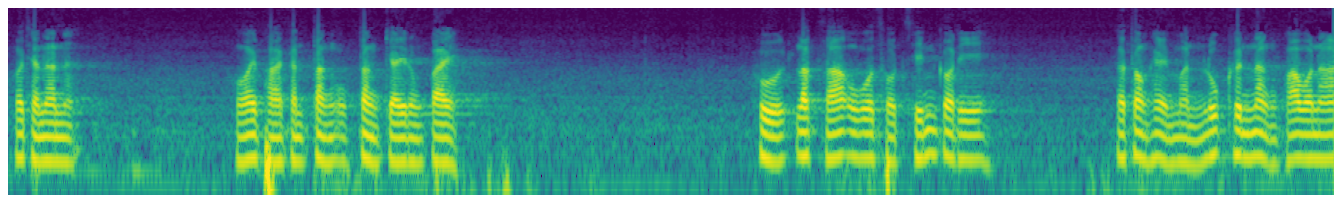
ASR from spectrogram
เพราะฉะนั้น ขอให้พากันตั้งอกตั้งใจลงไป ผู้รักษาอุโบสถศีลก็ดีก็ต้องให้มันลุกขึ้นนั่งภาวนา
